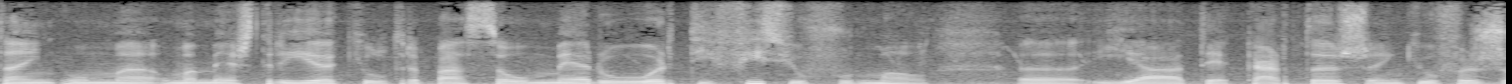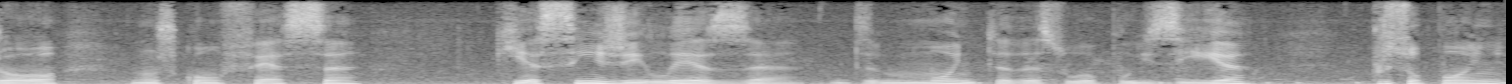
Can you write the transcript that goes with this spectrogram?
tem uma, uma mestria que ultrapassa o mero artifício formal. Uh, e há até cartas em que o Fajó nos confessa que a singileza de muita da sua poesia pressupõe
